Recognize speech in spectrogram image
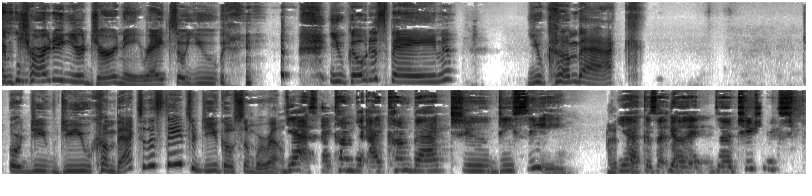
I'm charting your journey, right? So you you go to Spain, you come back. Or do you do you come back to the states, or do you go somewhere else? Yes, I come. I come back to DC. Okay. Yeah, because yeah. the, the teacher ex-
